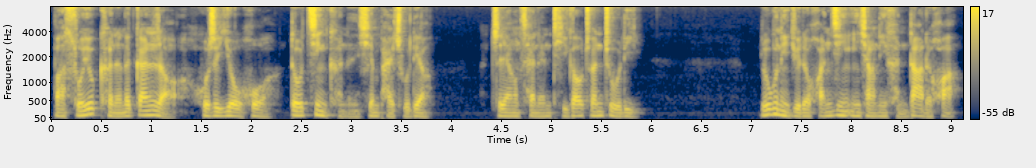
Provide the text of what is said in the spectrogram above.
把所有可能的干扰或是诱惑都尽可能先排除掉，这样才能提高专注力。如果你觉得环境影响力很大的话，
